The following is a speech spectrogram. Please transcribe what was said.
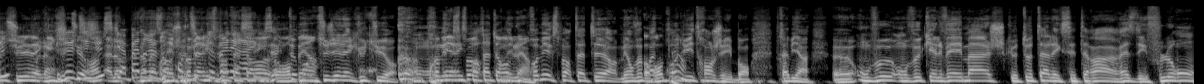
le sujet de Voilà. l'agriculture. Je dis juste hein. qu'il n'y a pas de raison dise que pas C'est exactement européen. le sujet de l'agriculture. Premier exporte, exportateur est le européen. premier exportateur, mais on veut pas de Européen. produits étrangers. Bon, très bien. Euh, on veut, on veut qu'LVMH, que Total, etc. restent des fleurons.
